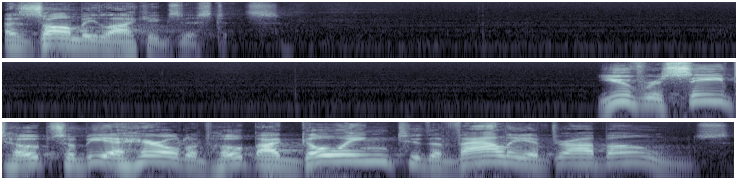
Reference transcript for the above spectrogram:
a zombie like existence. You've received hope, so be a herald of hope by going to the valley of dry bones.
